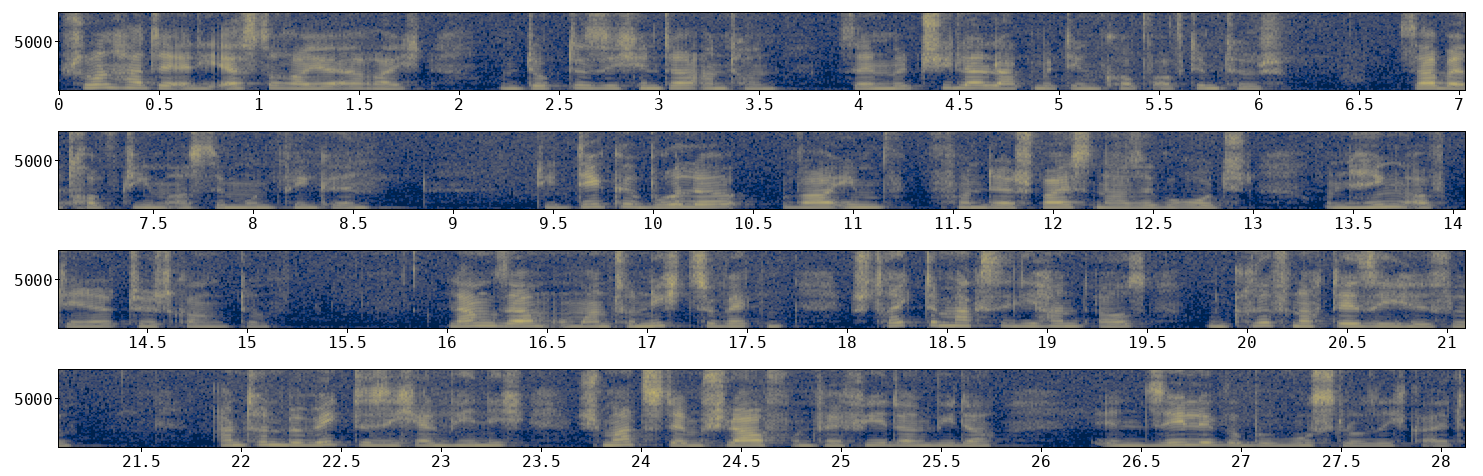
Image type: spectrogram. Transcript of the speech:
Schon hatte er die erste Reihe erreicht und duckte sich hinter Anton. Sein Mitschüler lag mit dem Kopf auf dem Tisch. Sabber tropfte ihm aus dem Mundwinkeln. Die dicke Brille war ihm von der Schweißnase gerutscht und hing auf der Tischkante. Langsam, um Anton nicht zu wecken, streckte Maxi die Hand aus und griff nach der Seehilfe. Anton bewegte sich ein wenig, schmatzte im Schlaf und verfiel dann wieder in selige Bewusstlosigkeit.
